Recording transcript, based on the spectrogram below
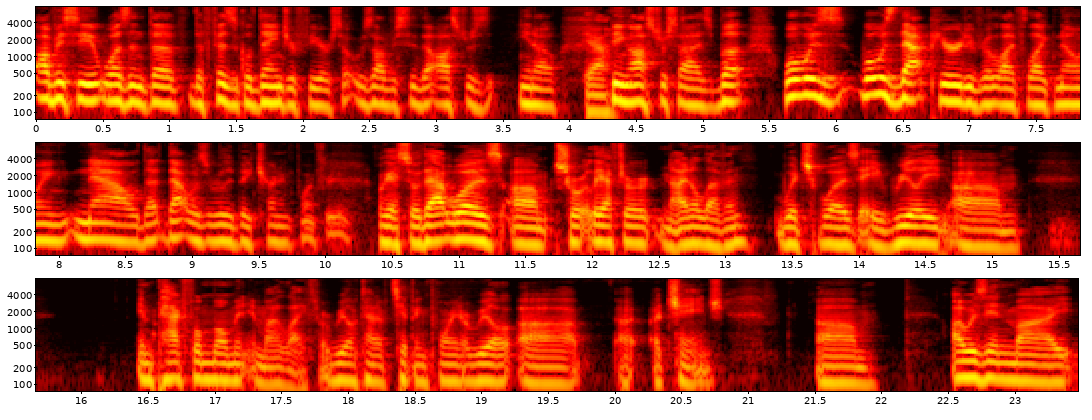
obviously it wasn't the the physical danger fear, so it was obviously the ostrac, you know, Yeah. being ostracized. But what was what was that period of your life like, knowing now that that was a really big turning point for you? Okay, so that was um, shortly after 9 11, which was a really um, impactful moment in my life, a real kind of tipping point, a real uh, a, a change. Um, I was in my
